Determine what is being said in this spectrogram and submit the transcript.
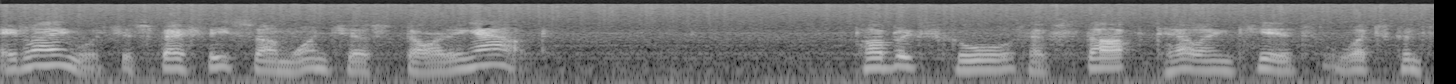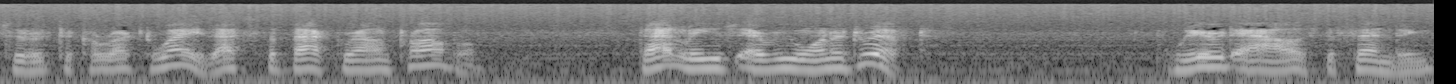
a language, especially someone just starting out. Public schools have stopped telling kids what's considered the correct way. That's the background problem. That leaves everyone adrift. Weird Al is defending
